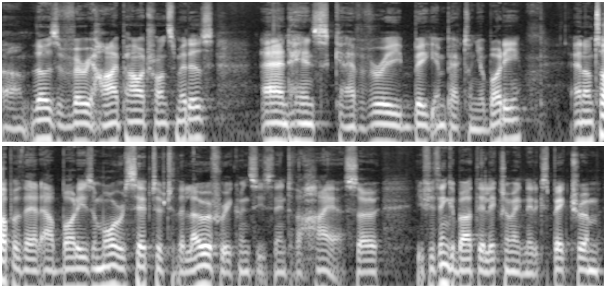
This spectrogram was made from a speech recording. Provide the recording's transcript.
um, those are very high power transmitters and hence can have a very big impact on your body. And on top of that, our bodies are more receptive to the lower frequencies than to the higher. So if you think about the electromagnetic spectrum,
